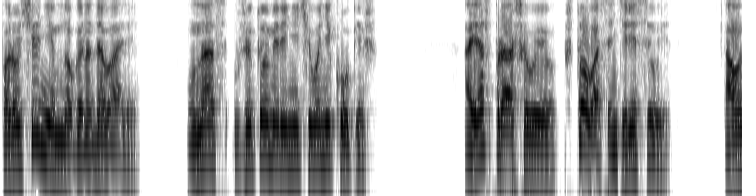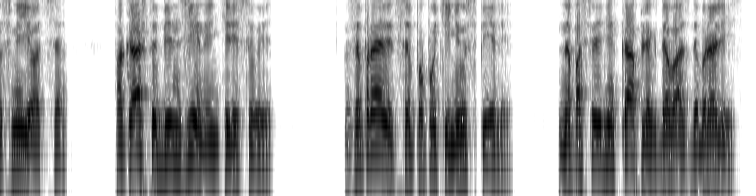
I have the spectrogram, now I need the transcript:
Поручений много надавали. У нас в Житомире ничего не купишь. А я спрашиваю, что вас интересует? А он смеется. Пока что бензин интересует. Заправиться по пути не успели. На последних каплях до вас добрались.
